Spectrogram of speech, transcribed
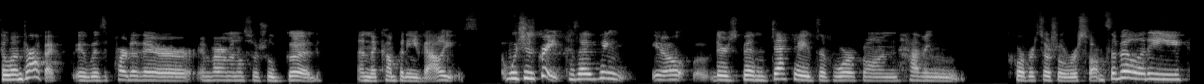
philanthropic. It was part of their environmental social good and the company values, which is great because I think, you know, there's been decades of work on having corporate social responsibility.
